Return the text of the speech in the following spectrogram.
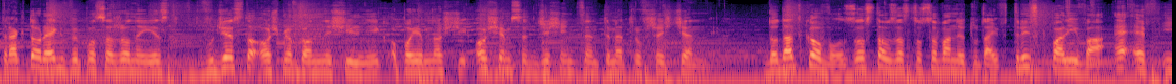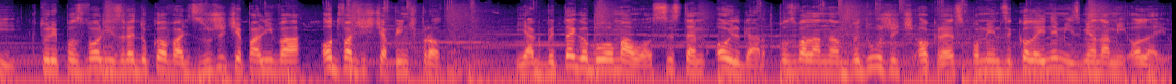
Traktorek wyposażony jest w 28-konny silnik o pojemności 810 cm3. Dodatkowo został zastosowany tutaj wtrysk paliwa EFI, który pozwoli zredukować zużycie paliwa o 25%. Jakby tego było mało, system OilGuard pozwala nam wydłużyć okres pomiędzy kolejnymi zmianami oleju.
